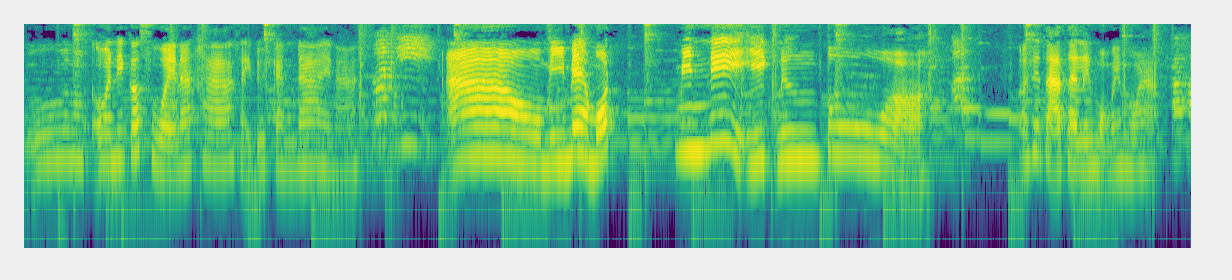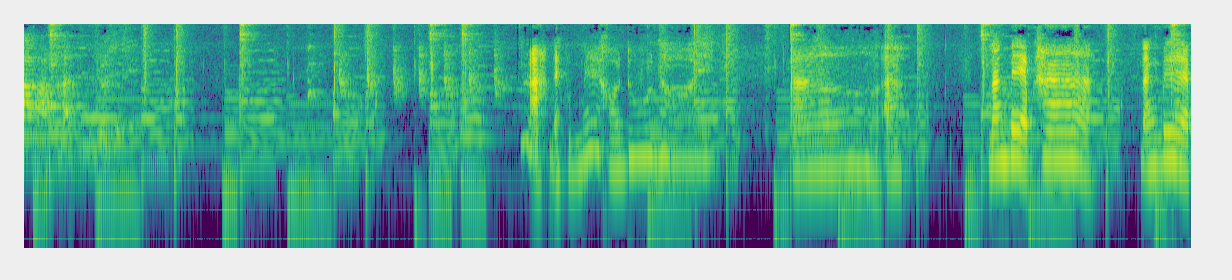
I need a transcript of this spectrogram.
โอ้ลองโอ้อันนี้ก็สวยนะคะ ใส่ด้วยกันได้นะสวัสดี อ้าว มีแม่มด มินนี่อีกหนึ่งตัวน้องเจ๊จ๋าใส่เลยหมวกแม่มดอะอะไหนคุณแม่ขอดูหน่อยอ้าวอะนางแบบค่ะนางแบบ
